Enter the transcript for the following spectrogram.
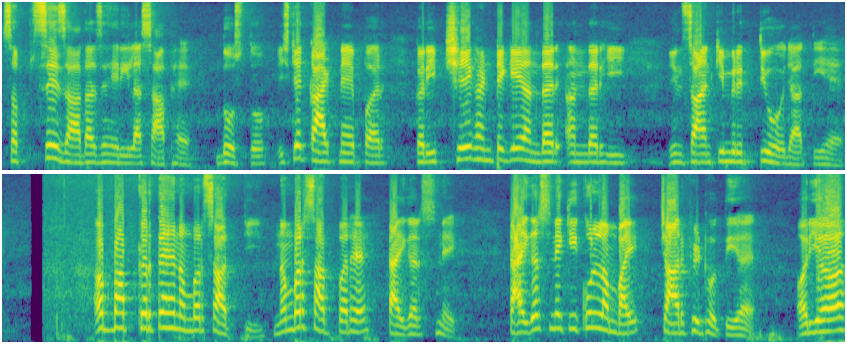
सबसे ज़्यादा जहरीला सांप है। दोस्तों, इसके काटने पर करीब छः घंटे के अंदर अंदर ही इंसान की मृत्यु हो जाती है। अब बात करते हैं नंबर सात की। नंबर सात पर है टाइगर स्नेक टाइगर स्नेक की कुल लंबाई चार फीट होती है और यह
